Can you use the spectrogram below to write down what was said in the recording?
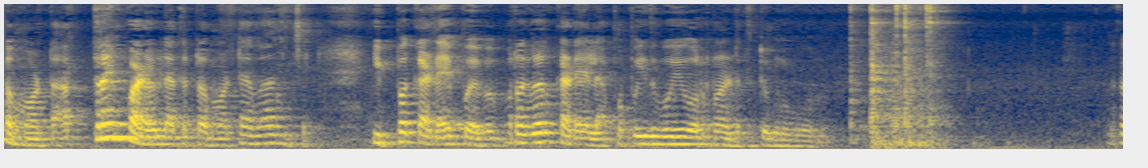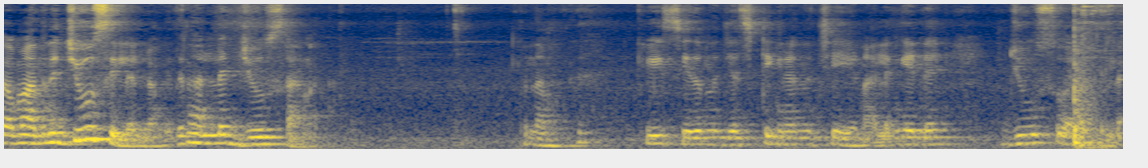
ടൊമാറ്റോ അത്രയും പഴമില്ലാത്ത ടൊമാറ്റോ വാങ്ങിച്ചേ. ഇപ്പം കടയിൽ പോയപ്പോൾ റെഗുലർ കടയില്ല അപ്പോൾ ഇത് പോയി ഒരെണ്ണം എടുത്തിട്ട് ഇങ്ങ് പോകുന്നു അതിന് ജ്യൂസ് ഇല്ലല്ലോ ഇത് നല്ല ജ്യൂസാണ് അപ്പം നമുക്ക് ക്യൂസ് ചെയ്തൊന്ന് ജസ്റ്റ് ഇങ്ങനെ ഒന്ന് ചെയ്യണം. അല്ലെങ്കിൽ എന്റെ ജ്യൂസ് വരത്തില്ല.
